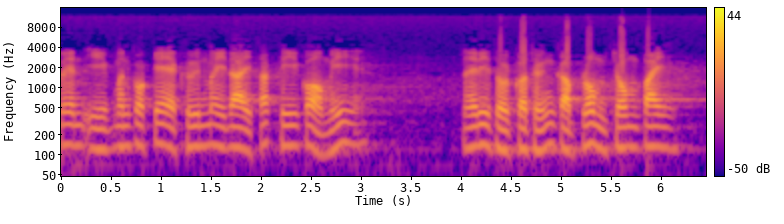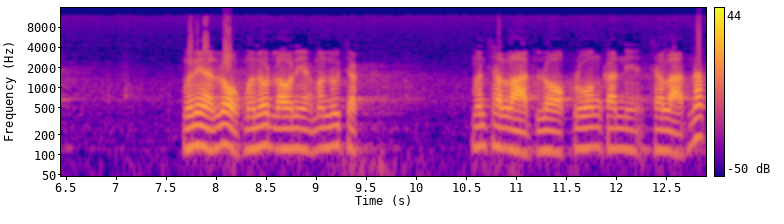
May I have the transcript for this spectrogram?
เล่นอีกมันก็แก้คืนไม่ได้สักทีก็มีในที่สุดก็ถึงกับล่มจมไปเมื่อเนี่ยโลกมนุษย์เราเนี่ย มันรู้จักมันฉลาดหลอกลวงกันเนี่ย ฉลาดนัก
